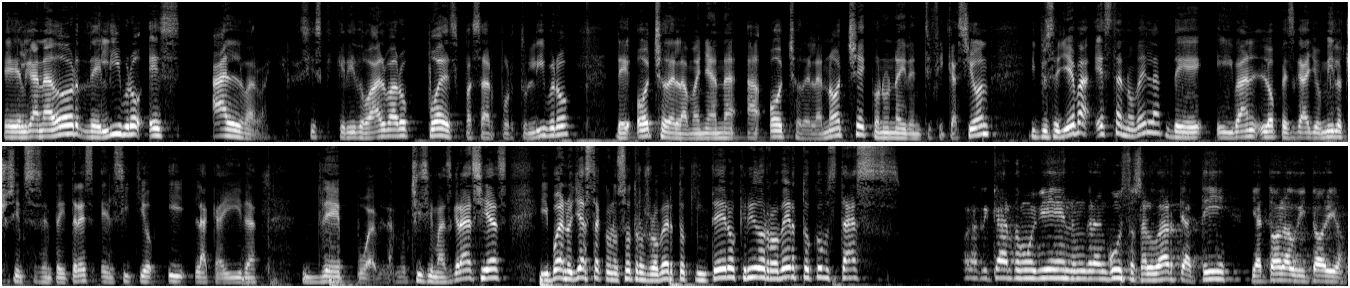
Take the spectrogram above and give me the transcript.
El ganador del libro es Álvaro. Así es que, querido Álvaro, puedes pasar por tu libro de 8 de la mañana a 8 de la noche con una identificación. Y pues se lleva esta novela de Iván López Gallo, 1863, El sitio y la caída de Puebla. Muchísimas gracias. Y bueno, ya está con nosotros Roberto Quintero. Querido Roberto, ¿cómo estás? Hola Ricardo, muy bien, un gran gusto saludarte a ti y a todo el auditorio.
